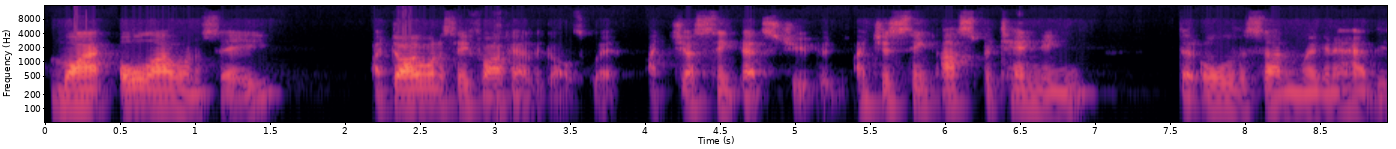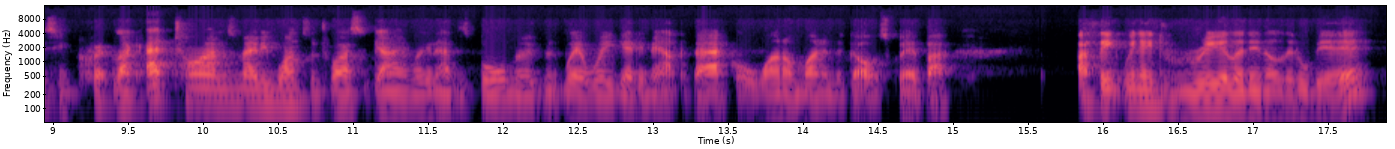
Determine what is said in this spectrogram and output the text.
my all I want to see, I don't want to see five out of the goal square. I just think that's stupid. I just think us pretending that all of a sudden we're going to have this incredible, like at times, maybe once or twice a game, we're going to have this ball movement where we get him out the back or one on one in the goal square. But I think we need to reel it in a little bit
